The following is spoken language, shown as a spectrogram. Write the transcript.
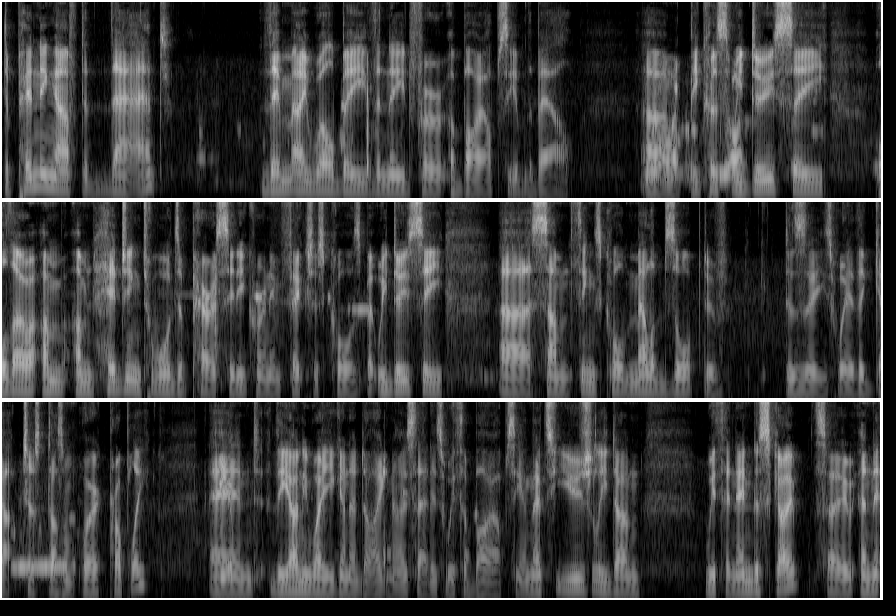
depending after that, there may well be the need for a biopsy of the bowel um, because we do see. Although I'm I'm hedging towards a parasitic or an infectious cause, but we do see uh, some things called malabsorptive disease where the gut just doesn't work properly. And the only way you're going to diagnose that is with a biopsy. And that's usually done with an endoscope, so an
